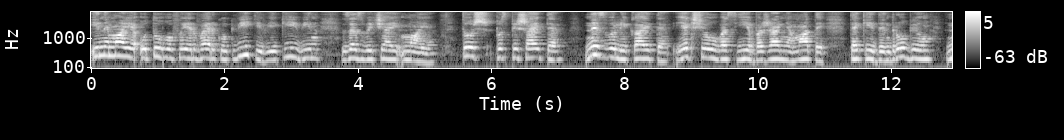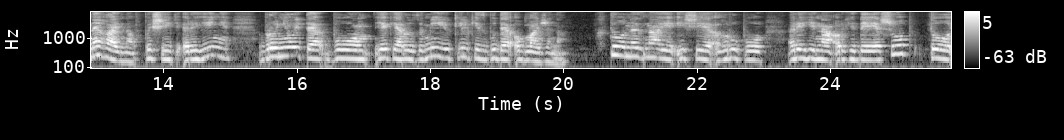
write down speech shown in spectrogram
і не має отого феєрверку квітів, який він зазвичай має. Тож поспішайте, не зволікайте. Якщо у вас є бажання мати такий дендробіум, негайно пишіть Регіні, бронюйте, бо, як я розумію, кількість буде обмежена. Хто не знає іще групу Регіна Орхідея Шоп, то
